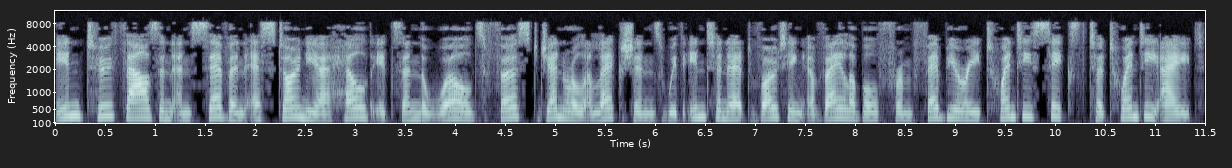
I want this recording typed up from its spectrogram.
In 2007 Estonia held its and the world's first general elections with Internet voting available from February 26 to 28.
